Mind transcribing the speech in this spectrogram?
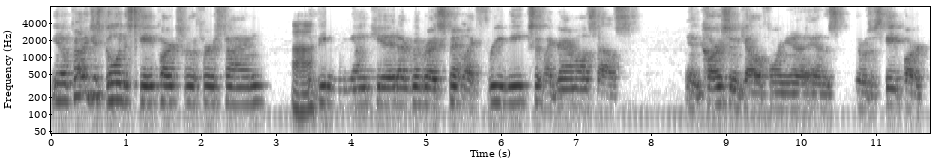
You know, probably just going to skate parks for the first time uh huh. being a young kid, I remember I spent like three weeks at my grandma's house in Carson, California, and this, there was a skate park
